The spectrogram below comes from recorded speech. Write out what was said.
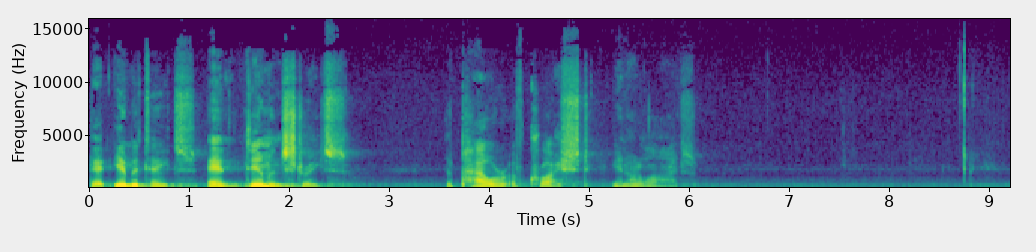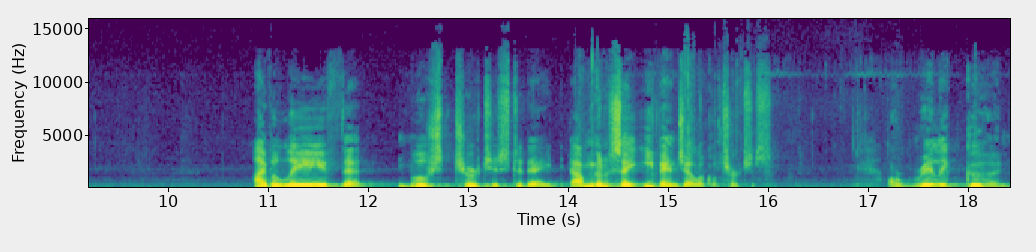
that imitates and demonstrates the power of Christ in our lives. I believe that most churches today, I'm going to say evangelical churches, are really good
